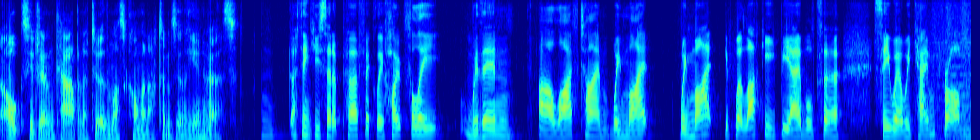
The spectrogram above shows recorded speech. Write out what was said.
oxygen and carbon are two of the most common atoms in the universe. I think you said it perfectly. Hopefully, within our lifetime, we might, we might, if we're lucky, be able to see where we came from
